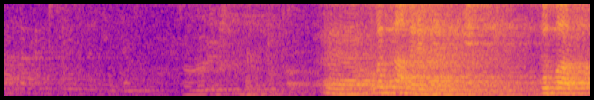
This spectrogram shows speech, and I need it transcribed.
на закритому засіданні? Е, Олександр Євгенович, будь ласка.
